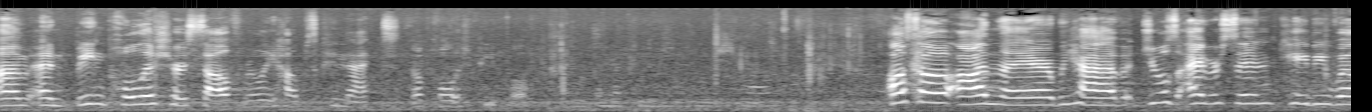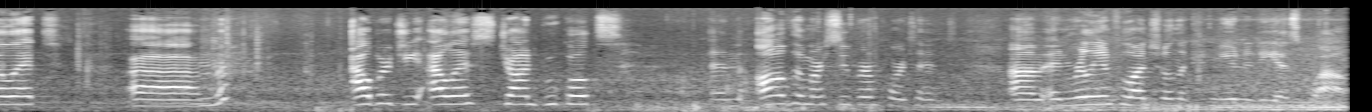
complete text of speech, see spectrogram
um, and being Polish herself really helps connect the Polish people. Also on there we have Jules Iverson, KB Willett, um, Albert G. Ellis, John Buchholz, and all of them are super important um, and really influential in the community as well.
